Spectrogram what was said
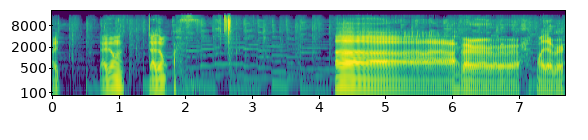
I I don't I don't uh whatever.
